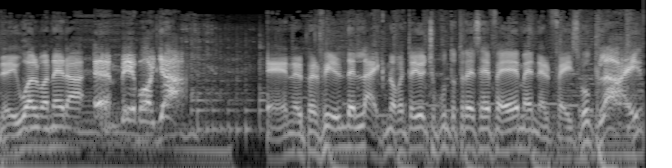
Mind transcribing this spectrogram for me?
De igual manera, en vivo ya, en el perfil del Like 98.3 FM en el Facebook Live.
